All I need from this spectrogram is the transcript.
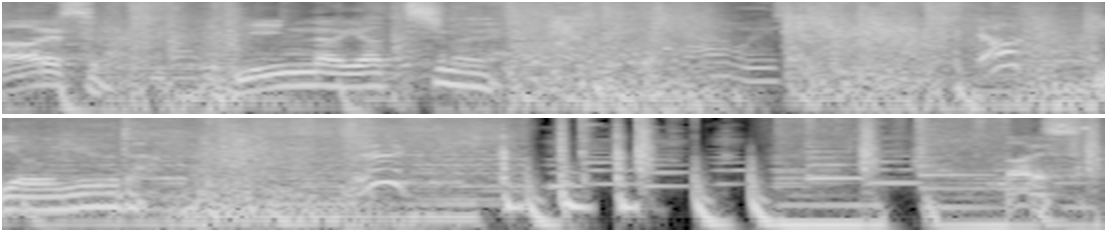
アレスみんなやっちまえ。余裕だ。アレス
